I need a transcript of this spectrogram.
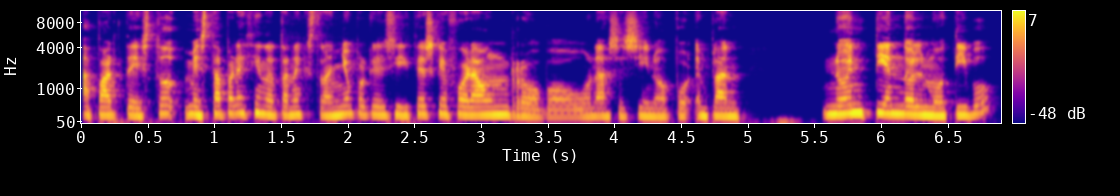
aparte, esto me está pareciendo tan extraño porque si dices que fuera un robo o un asesino, por- en plan, no entiendo el motivo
